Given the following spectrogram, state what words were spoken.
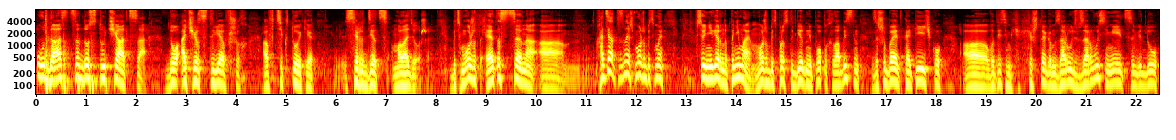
удастся достучаться до очерствевших а, в ТикТоке сердец молодежи. Быть может, эта сцена... А, хотя, ты знаешь, может быть, мы все неверно понимаем. Может быть, просто бедный попа Хлобыстин зашибает копеечку а, вот этим хэштегом «Зарусь, взорвусь» имеется в виду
